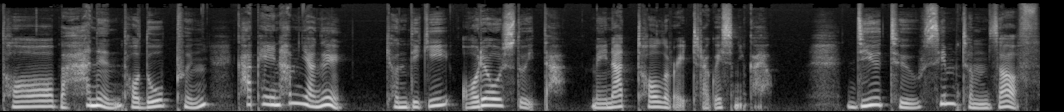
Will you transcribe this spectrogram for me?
더 많은, 더 높은 카페인 함량을 견디기 어려울 수도 있다. may not tolerate라고 했으니까요. due to symptoms of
